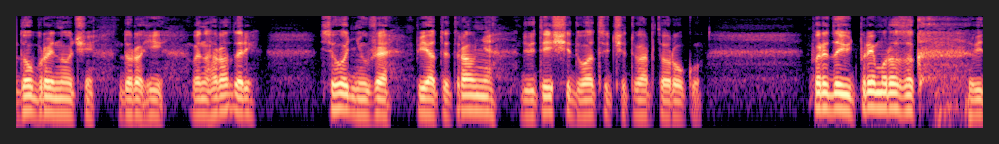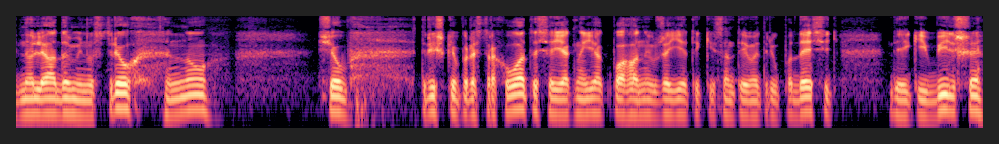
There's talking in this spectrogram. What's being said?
Доброї ночі, дорогі виноградарі. Сьогодні вже 5 травня 2024 року. Передають приморозок від 0 до мінус 3. Ну, щоб трішки перестрахуватися, як не як поганий вже є такі сантиметрів по 10, деякі більше.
